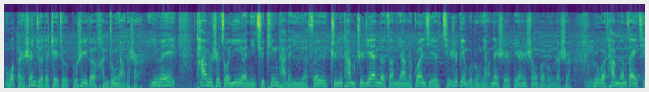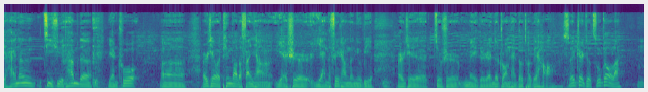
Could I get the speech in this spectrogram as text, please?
我本身觉得这就不是一个很重要的事儿，因为他们是做音乐，你去听他的音乐，所以至于他们之间的怎么样的关系，其实并不重要，那是别人生活中的事儿。如果他们能在一起，还能继续他们的演出。呃，而且我听到的反响也是演的非常的牛逼，而且就是每个人的状态都特别好，所以这就足够了。嗯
